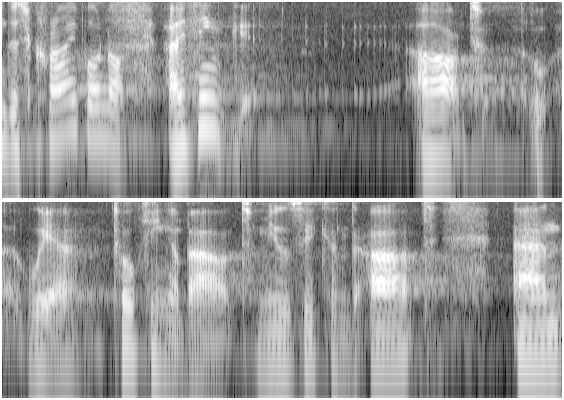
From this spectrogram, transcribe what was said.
describe or not? I think art, we're talking about music and art, and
